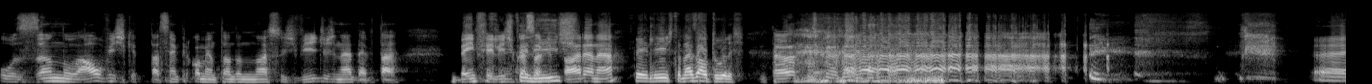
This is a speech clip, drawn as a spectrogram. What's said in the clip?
Osano Alves, que está sempre comentando nos nossos vídeos, né? Deve estar. Tá bem feliz com essa vitória, né? Feliz, está nas alturas. Então... é...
